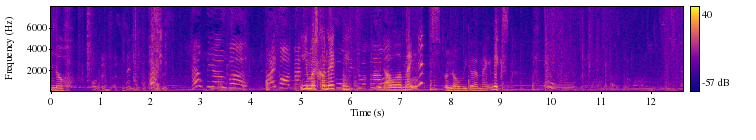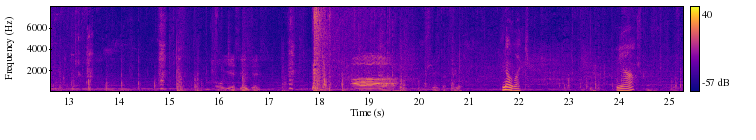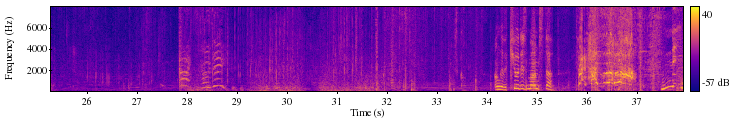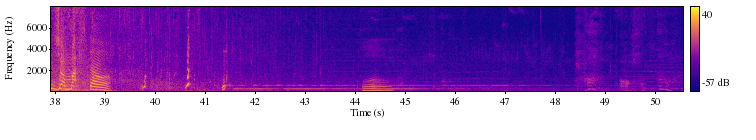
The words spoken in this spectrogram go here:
No. Oh, then I think we need to do it. Help me over. I can't manage You must connect me with our magnets. Oh no, we don't have magnets. Oh yes, yes, yes. Ah. Okay, that's yours. Now what? Yeah. I'm gonna kill this monster. Ninja master. What? What? What? Oh.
